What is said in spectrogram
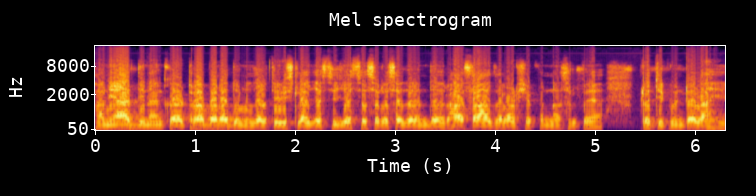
आणि आज दिनांक अठरा बारा दोन हजार तेवीसला जास्तीत जास्त सर्वसाधारण दर हा सहा हजार आठशे पन्नास रुपये प्रति क्विंटल आहे.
